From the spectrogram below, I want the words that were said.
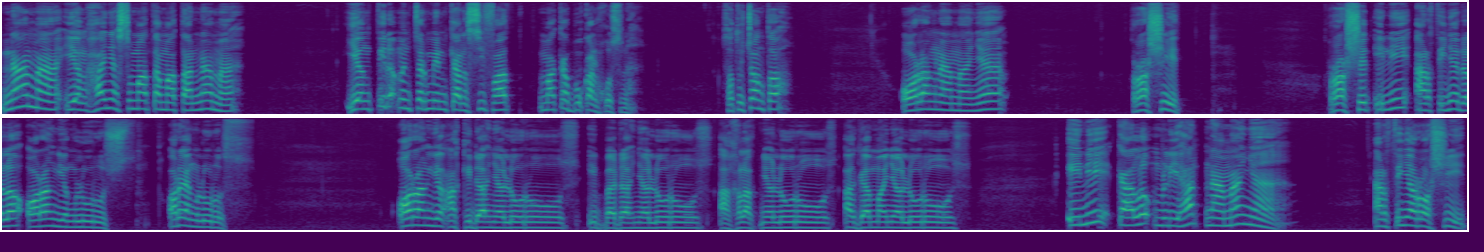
Nama yang hanya semata-mata nama yang tidak mencerminkan sifat maka bukan husna. Satu contoh, orang namanya Rashid. Rashid ini artinya adalah orang yang lurus. Orang yang lurus. Orang yang akidahnya lurus, ibadahnya lurus, akhlaknya lurus, agamanya lurus. Ini kalau melihat namanya. Artinya Rashid.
